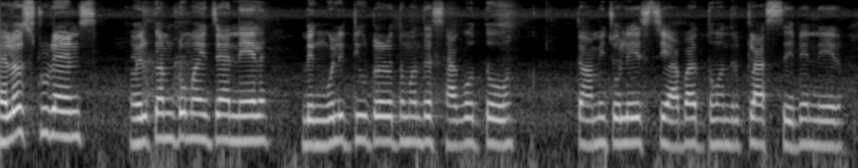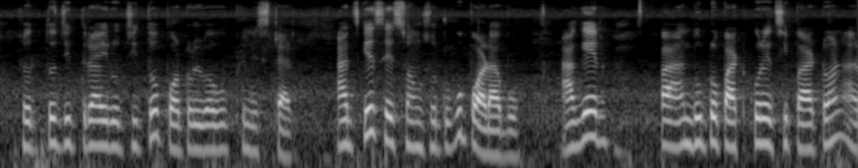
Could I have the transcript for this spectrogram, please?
Hello students welcome to my channel Bengali টিউটরে তোমাদের স্বাগত। তো আমি চলে এসেছি আবার তোমাদের ক্লাস সেভেনের সত্যজিৎ রায় রচিত পটলবাবু ফিল্ম স্টার আজকে শেষ অংশটুকু পড়াবো। আগের পা, দুটো পাঠ করেছি পার্ট ওয়ান আর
